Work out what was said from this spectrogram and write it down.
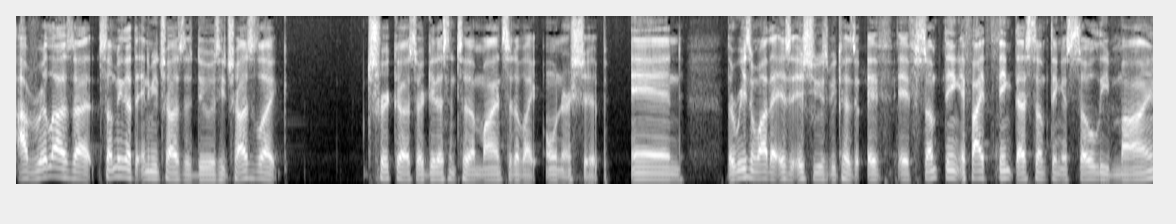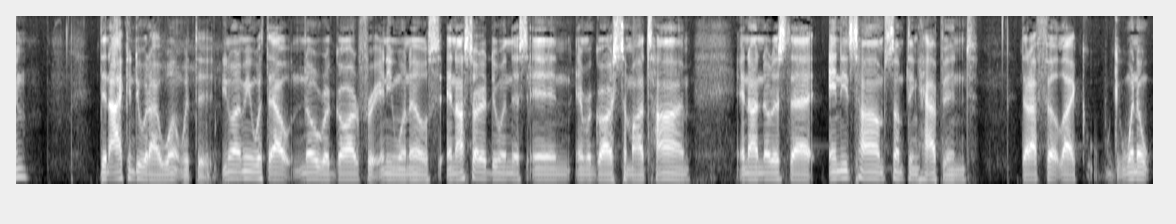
i've realized that something that the enemy tries to do is he tries to like trick us or get us into a mindset of like ownership. And the reason why that is an issue is because if if something if I think that something is solely mine, then I can do what I want with it. You know what I mean? Without no regard for anyone else. And I started doing this in in regards to my time. And I noticed that anytime something happened that I felt like when it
